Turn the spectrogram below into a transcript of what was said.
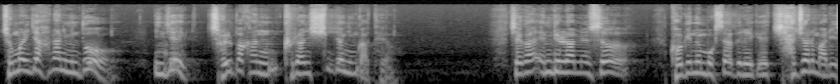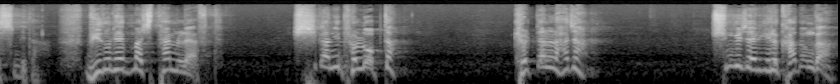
정말 이제 하나님도 이제 절박한 그런 심정인 것 같아요. 제가 MB를 하면서 거기 있는 목사들에게 자주 하는 말이 있습니다. We don't have much time left. 시간이 별로 없다. 결단을 하자. 순교자의 길을 가던가,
